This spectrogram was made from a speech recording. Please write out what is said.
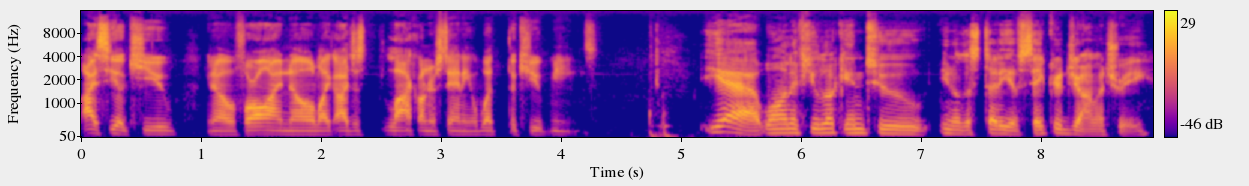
I see a cube, you know, for all I know, like I just lack understanding of what the cube means. Yeah, well, and if you look into you know the study of sacred geometry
